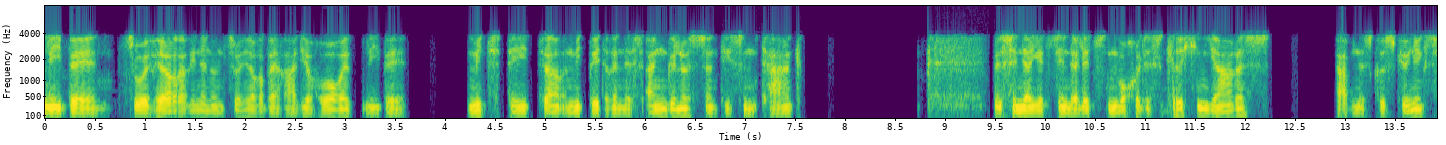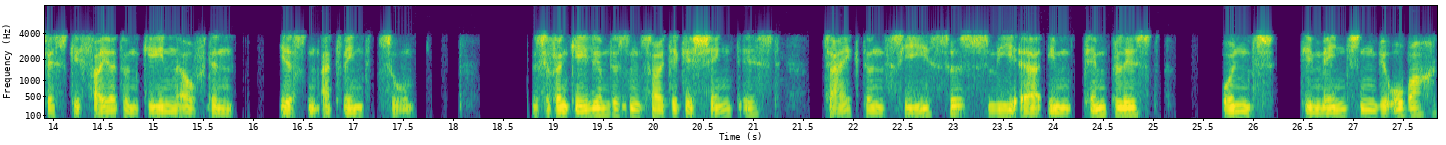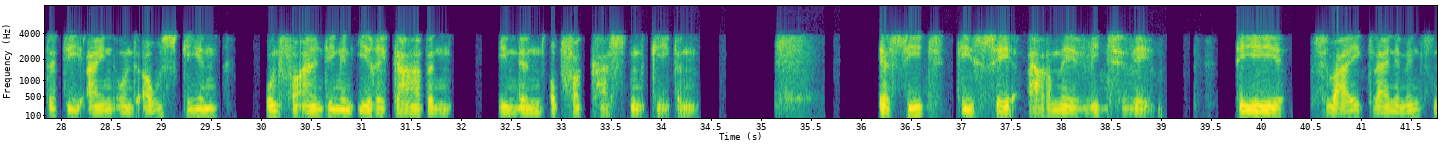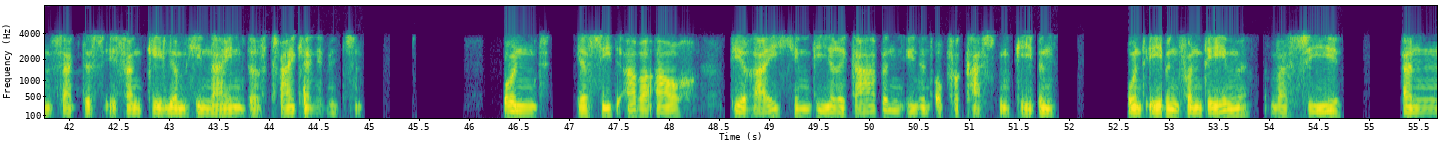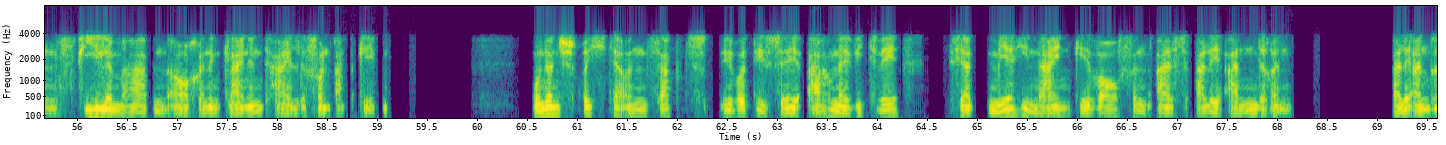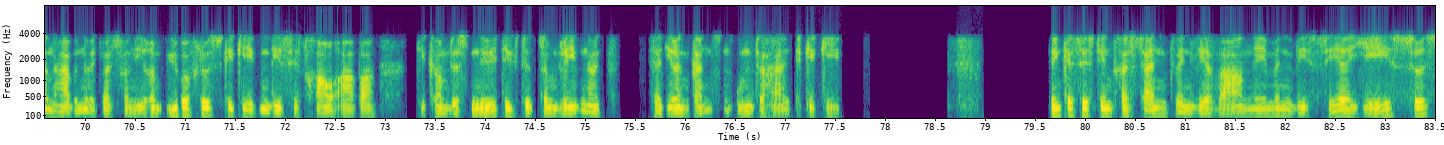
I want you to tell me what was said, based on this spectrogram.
Liebe Zuhörerinnen und Zuhörer bei Radio Horeb, liebe Mitbeter und Mitbeterinnen des Angelus an diesem Tag. Wir sind ja jetzt in der letzten Woche des Kirchenjahres, haben das Großkönigsfest gefeiert und gehen auf den ersten Advent zu. Das Evangelium, das uns heute geschenkt ist, zeigt uns Jesus, wie er im Tempel ist und die Menschen beobachtet, die ein- und ausgehen und vor allen Dingen ihre Gaben in den Opferkasten geben. Er sieht diese arme Witwe, die zwei kleine Münzen, sagt das Evangelium, hineinwirft, zwei kleine Münzen. Und er sieht aber auch die Reichen, die ihre Gaben in den Opferkasten geben und eben von dem, was sie an vielem haben, auch einen kleinen Teil davon abgeben. Und dann spricht er und sagt über diese arme Witwe, sie hat mehr hineingeworfen als alle anderen. Alle anderen haben nur etwas von ihrem Überfluss gegeben, diese Frau aber, die kaum das Nötigste zum Leben hat, sie hat ihren ganzen Unterhalt gegeben. Ich denke, es ist interessant, wenn wir wahrnehmen, wie sehr Jesus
